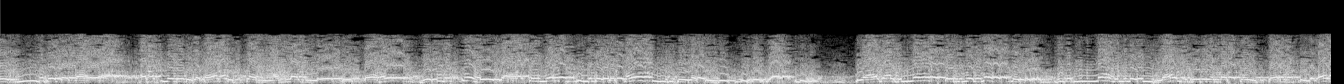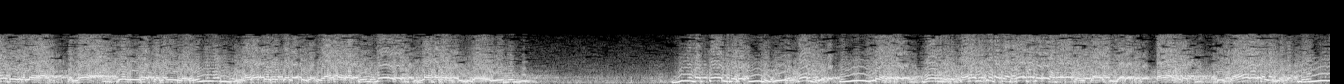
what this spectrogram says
شہر ان سے لگایا اپنے کے ساتھ اس کا معاملہ بھی ایک ہوتا ہے، جو اس کو ہو جاتے ہیں تم نے بتاؤ کہ اس کی رقم ہو جاتی ہے۔ پیارا دنیا تو یہ بس کرے جس دنیا ہم نے لال دنیا مت کو سر کے ہر بگلا سنا وہ نہیں لگی گھر کر کر کے پیارا چیزیں زہر کی ضروری نہیں۔ یہ بتا یقین دیکھو یقین جو ہے، وہ انسان کو کہاں سے کہاں پہنچا دیا کرتا ہے خدا کا یقین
